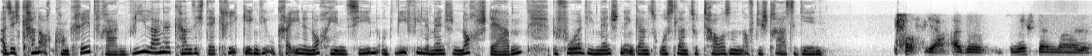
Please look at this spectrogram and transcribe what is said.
Also ich kann auch konkret fragen, wie lange kann sich der Krieg gegen die Ukraine noch hinziehen und wie viele Menschen noch sterben, bevor die Menschen in ganz Russland zu Tausenden auf die Straße gehen? Oh, ja, also zunächst einmal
